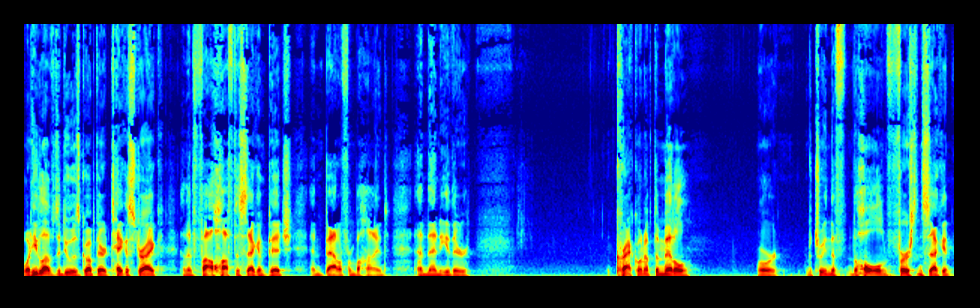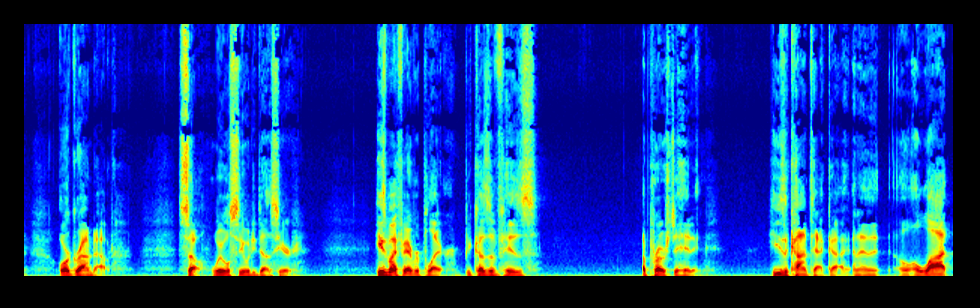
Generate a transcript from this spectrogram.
What he loves to do is go up there, take a strike, and then foul off the second pitch and battle from behind. And then either crack one up the middle or between the, the hole first and second or ground out. So we will see what he does here. He's my favorite player because of his approach to hitting. He's a contact guy, and a, a lot.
